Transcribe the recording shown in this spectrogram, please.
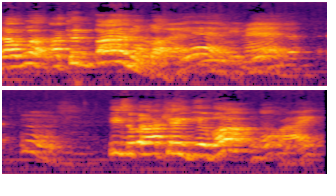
And I what? I couldn't find nobody. Yeah. Amen. Mm. He said, but I can't give up. No. Right?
